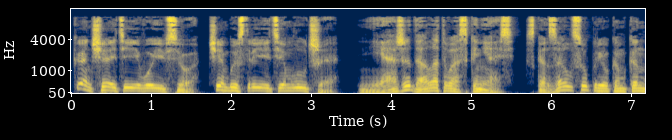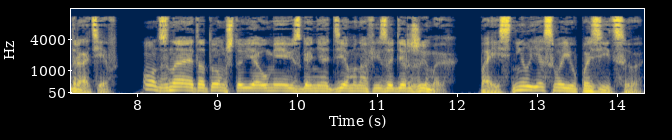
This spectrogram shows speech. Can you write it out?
«Кончайте его и все. Чем быстрее, тем лучше». «Не ожидал от вас, князь», — сказал с упреком Кондратьев. «Он знает о том, что я умею изгонять демонов и задержимых». Пояснил я свою позицию.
